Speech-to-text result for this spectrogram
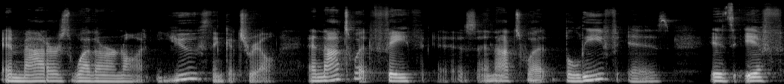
It matters whether or not you think it's real. And that's what faith is. And that's what belief is, is if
